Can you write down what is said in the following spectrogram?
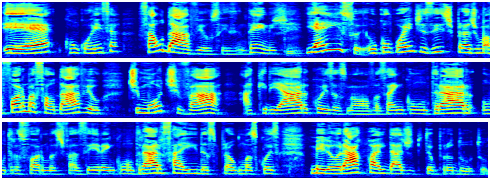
E é concorrência saudável, vocês entendem? Sim. E é isso. O concorrente existe para, de uma forma saudável, te motivar a criar coisas novas, a encontrar outras formas de fazer, a encontrar saídas para algumas coisas, melhorar a qualidade do teu produto.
